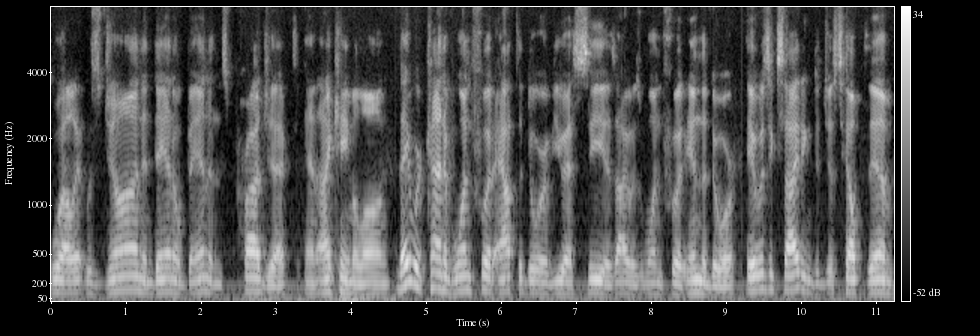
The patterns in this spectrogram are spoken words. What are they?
Well, it was John and Dan O'Bannon's project, and I came along. They were kind of one foot out the door of USC as I was one foot in the door. It was exciting to just help them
